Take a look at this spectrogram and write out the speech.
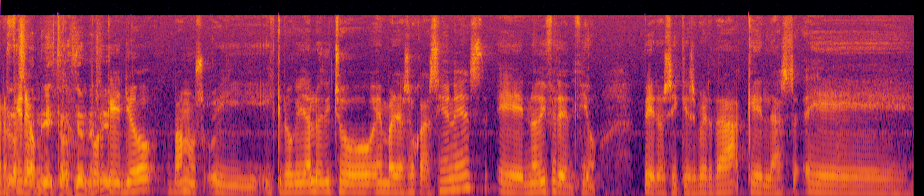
Me refiero, de las administraciones. Porque yo, vamos, y, creo que ya lo he dicho en varias ocasiones, eh, no diferencio pero sí que es verdad que las eh,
